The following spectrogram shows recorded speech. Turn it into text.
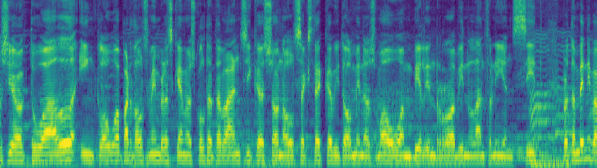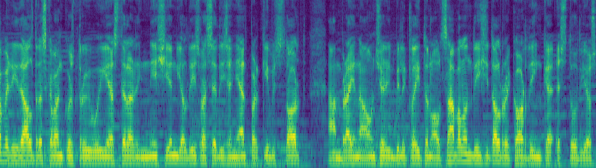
formació actual inclou, a part dels membres que hem escoltat abans i que són el sextet que habitualment es mou, amb Bill, en Robin, l'Anthony i en Sid, però també n'hi va haver-hi d'altres que van contribuir a Stellar Ignition i el disc va ser dissenyat per Keith Stort, amb Brian Aunger i Billy Clayton als Avalon Digital Recording Studios.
